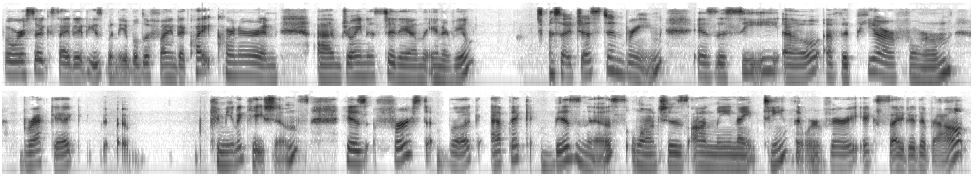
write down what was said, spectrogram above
but we're so excited he's been able to find a quiet corner and um, join us today on the interview. So Justin Breen is the CEO of the PR firm Brepic uh, Communications. His first book, Epic Business, launches on May 19th, that we're very excited about.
